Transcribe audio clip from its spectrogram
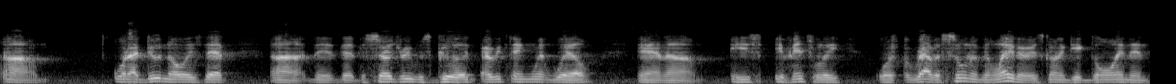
Um, what I do know is that uh, the, the the surgery was good. Everything went well, and um, he's eventually, or rather sooner than later, is going to get going, and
